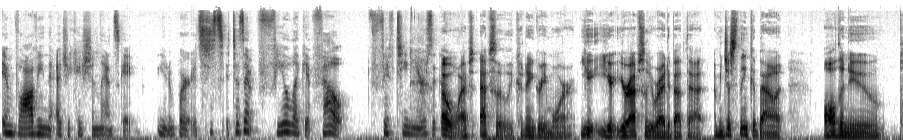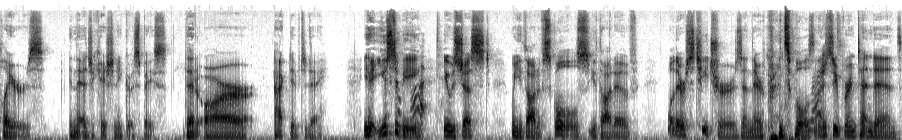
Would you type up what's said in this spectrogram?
involving the education landscape. You know, where it's just it doesn't feel like it felt 15 years ago. Oh, ab- absolutely. Couldn't agree more. You, you're, you're absolutely right about that. I mean, just think about all the new players in the education ecospace that are active today. You know, it used to be, lot. it was just when you thought of schools, you thought of, well, there's teachers and their principals right. and their superintendents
